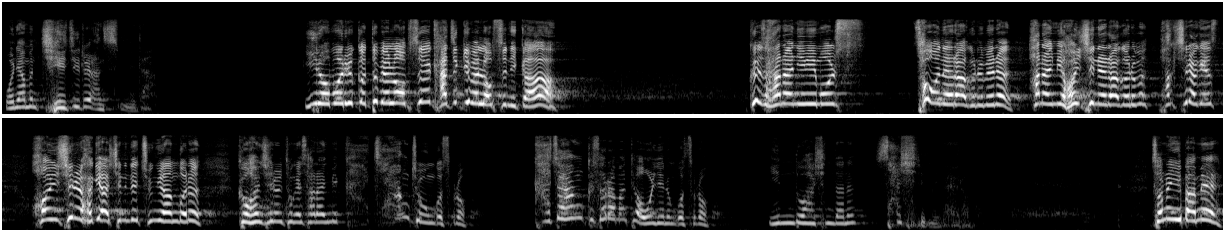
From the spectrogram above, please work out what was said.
뭐냐면 재지를 않습니다. 잃어버릴 것도 별로 없어요. 가진 게 별로 없으니까. 그래서 하나님이 뭘 서원해라 그러면은 하나님이 헌신해라 그러면 확실하게 헌신을 하게 하시는데 중요한 거는 그 헌신을 통해 하나님이 가장 좋은 곳으로 가장 그 사람한테 어울리는 곳으로 인도하신다는 사실입니다, 여러분. 저는 이 밤에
